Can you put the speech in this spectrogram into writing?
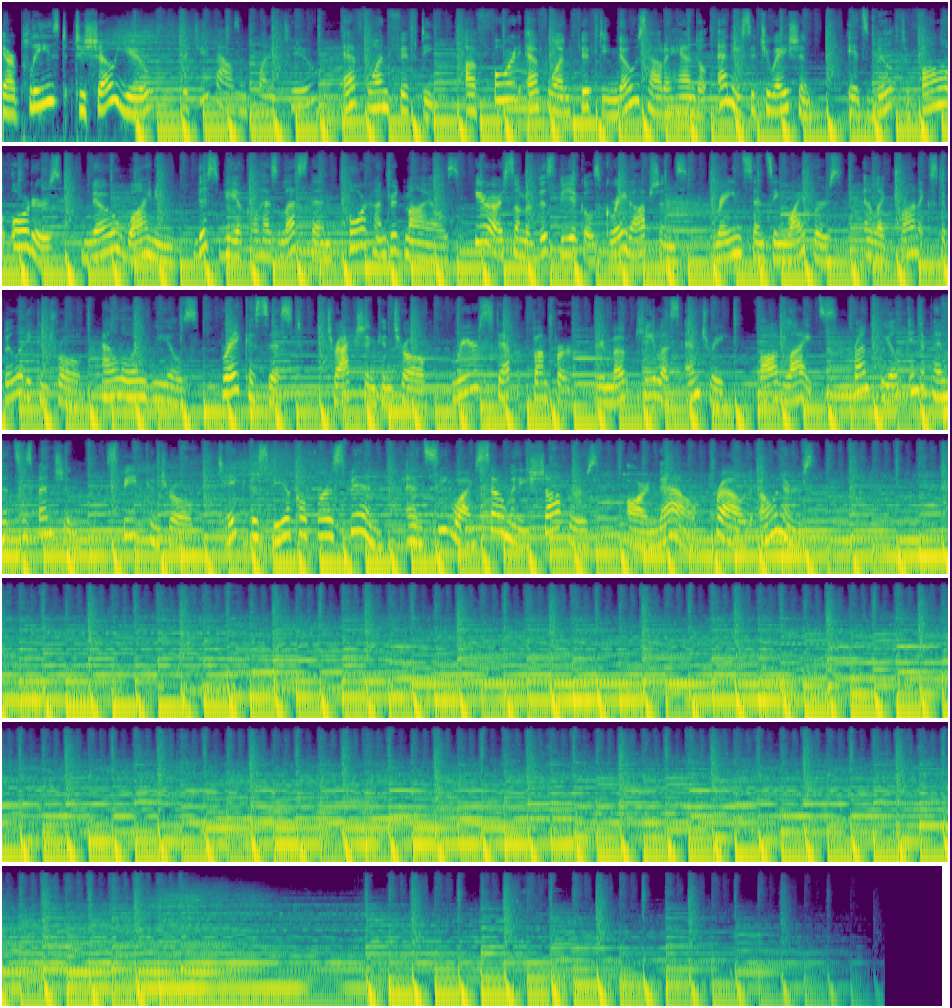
We are pleased to show you the 2022 F-150. A Ford F-150 knows how to handle any situation. It's built to follow orders, no whining. This vehicle has less than 400 miles. Here are some of this vehicle's great options. Rain sensing wipers, electronic stability control, alloy wheels, brake assist, traction control, rear step bumper, remote keyless entry, fog lights, front wheel independent suspension, speed control. Take this vehicle for a spin and see why so many shoppers are now proud owners.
